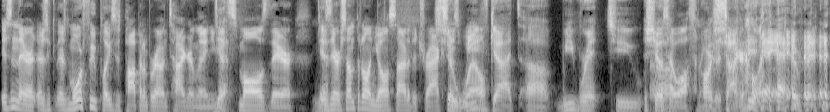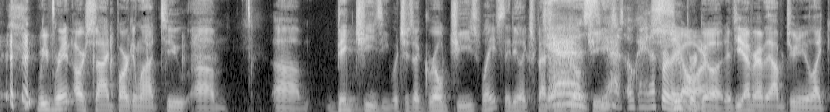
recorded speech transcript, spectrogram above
isn't there? There's a, there's more food places popping up around Tigerland. You Yeah. got Smalls there. Is Yeah. there something on y'all side of the tracks so as well? we've got uh, we rent to This shows uh, how often I our go to side. Tigerland. Yeah, we rent our side parking lot to um, um, Big Cheezy, which is a grilled cheese place. They do like special grilled cheese. yes. Okay, that's where Super they are. good. If you ever have the opportunity to like,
